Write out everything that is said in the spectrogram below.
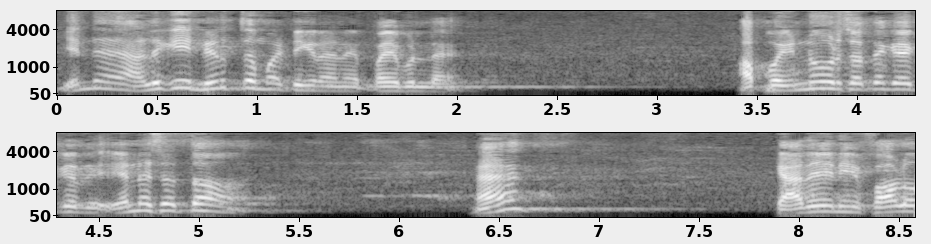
என்ன அழுகையை நிறுத்த மாட்டேங்கிறானே பைபிள்ல? அப்ப இன்னொரு சத்தம் கேட்குது என்ன சத்தம்? கதையை நீ ஃபாலோ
